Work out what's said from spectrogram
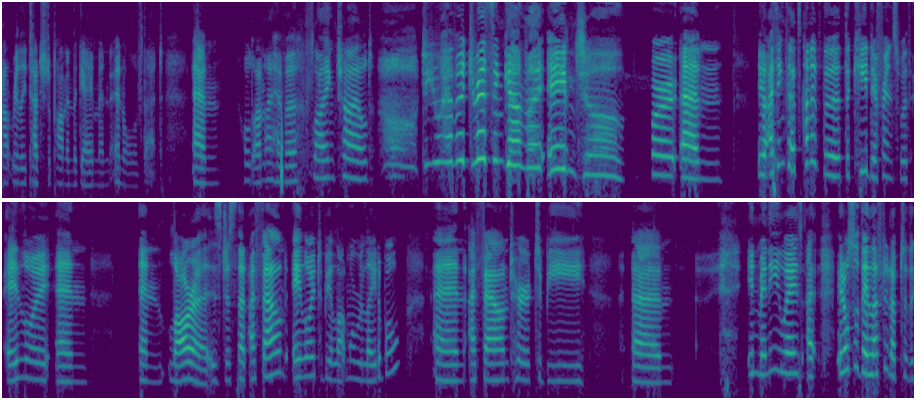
not really touched upon in the game, and, and all of that. Um, hold on, I have a flying child. Do you have a dressing gown, my angel? Or, um, you know, I think that's kind of the, the key difference with Aloy and and Lara is just that I found Aloy to be a lot more relatable, and I found her to be, um, in many ways, I, it also they left it up to the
